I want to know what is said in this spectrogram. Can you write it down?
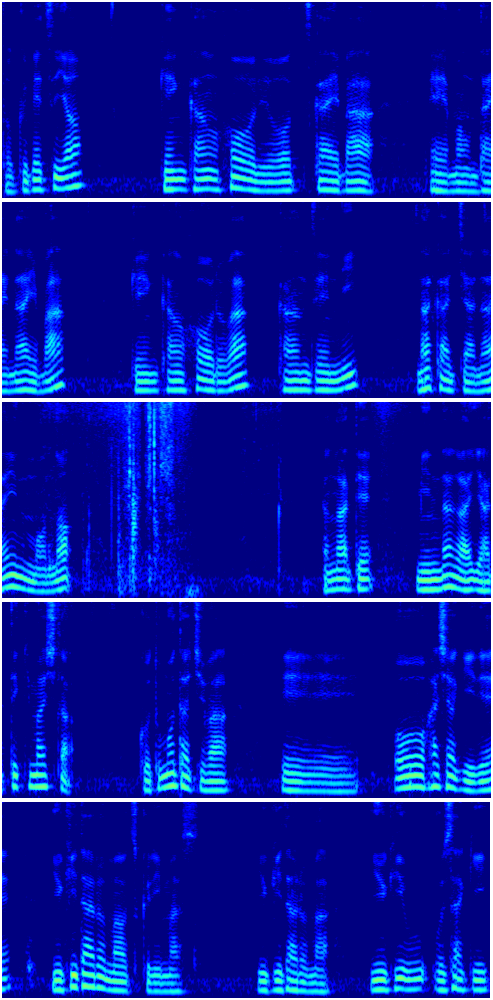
特別よ。玄関ホールを使えば、えー、問題ないわ。玄関ホールは完全に中じゃないもの。やがてみんながやってきました。子供たちは、えー、大はしゃぎで雪だるまを作ります。雪だるま雪うさぎ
